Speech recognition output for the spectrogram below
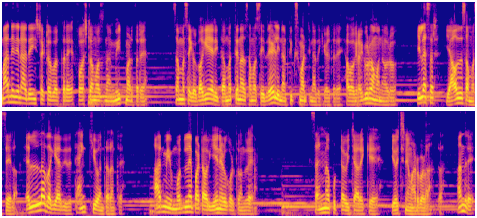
ಮಾರನೇ ದಿನ ಅದೇ ಇನ್ಸ್ಟ್ರಕ್ಟರ್ ಬರ್ತಾರೆ ಫಸ್ಟ್ ಟರ್ಮರ್ಸ್ನ ಮೀಟ್ ಮಾಡ್ತಾರೆ. ಸಮಸ್ಯೆಗಳು ಬಗೆಹರಿತಾ, ಮತ್ತೇನಾದ್ರು ಸಮಸ್ಯೆ ಇದ್ರೆ ಹೇಳಿ ನಾನು ಫಿಕ್ಸ್ ಮಾಡ್ತೀನಿ ಅಂತ ಕೇಳ್ತಾರೆ. ಅವಾಗ ರಘುರಾಮನ್ ಅವರು ಇಲ್ಲ ಸರ್, ಯಾವುದೂ ಸಮಸ್ಯೆ ಇಲ್ಲ. ಎಲ್ಲ ಬಗೆಹರಿದಿದೆ. ಥ್ಯಾಂಕ್ ಯು ಅಂತಾರಂತೆ. ಆರ್ಮಿ ಮೊದಲನೇ ಪಾಠ ಅವ್ರಿಗೆ ಏನು ಹೇಳ್ಕೊಡ್ತು ಅಂದರೆ, ಸಣ್ಣ ಪುಟ್ಟ ವಿಚಾರಕ್ಕೆ ಯೋಚನೆ ಮಾಡಬೇಡ ಅಂತ. ಅಂದರೆ,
